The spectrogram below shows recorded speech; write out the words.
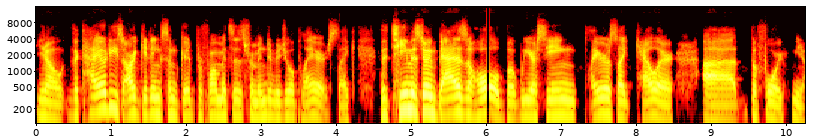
you know the Coyotes are getting some good performances from individual players. Like the team is doing bad as a whole, but we are seeing players like Keller uh, before you know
